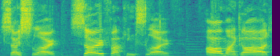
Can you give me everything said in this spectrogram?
So slow. So fucking slow. Oh my god.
